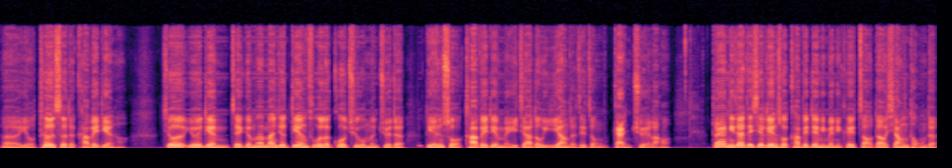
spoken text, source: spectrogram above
呃有特色的咖啡店哈，就有一点这个慢慢就颠覆了过去我们觉得连锁咖啡店每一家都一样的这种感觉了哈。当然，你在这些连锁咖啡店里面，你可以找到相同的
